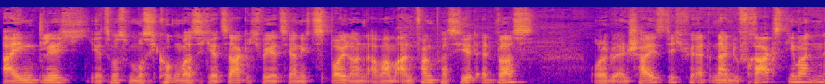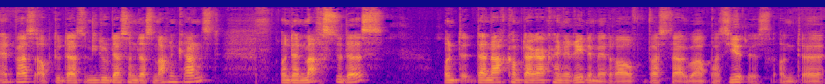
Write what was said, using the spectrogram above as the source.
eigentlich, jetzt muss, muss ich gucken, was ich jetzt sage. Ich will jetzt ja nichts spoilern, aber am Anfang passiert etwas oder du entscheidest dich für etwas. Nein, du fragst jemanden etwas, ob du das, wie du das und das machen kannst. Und dann machst du das und danach kommt da gar keine Rede mehr drauf, was da überhaupt passiert ist. Und äh,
